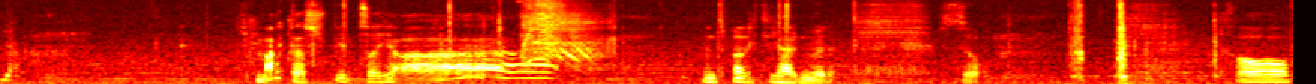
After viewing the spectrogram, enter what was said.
Ja. Ich mag Spielzeug. Ah. Wenn es mal richtig halten würde. So. Drauf.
